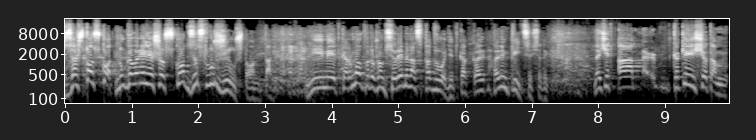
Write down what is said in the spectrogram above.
За что скот? Ну, говорили, что скот заслужил, что он так не имеет кормов, потому что он все время нас подводит, как олимпийцы все-таки. Значит, а какие еще там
